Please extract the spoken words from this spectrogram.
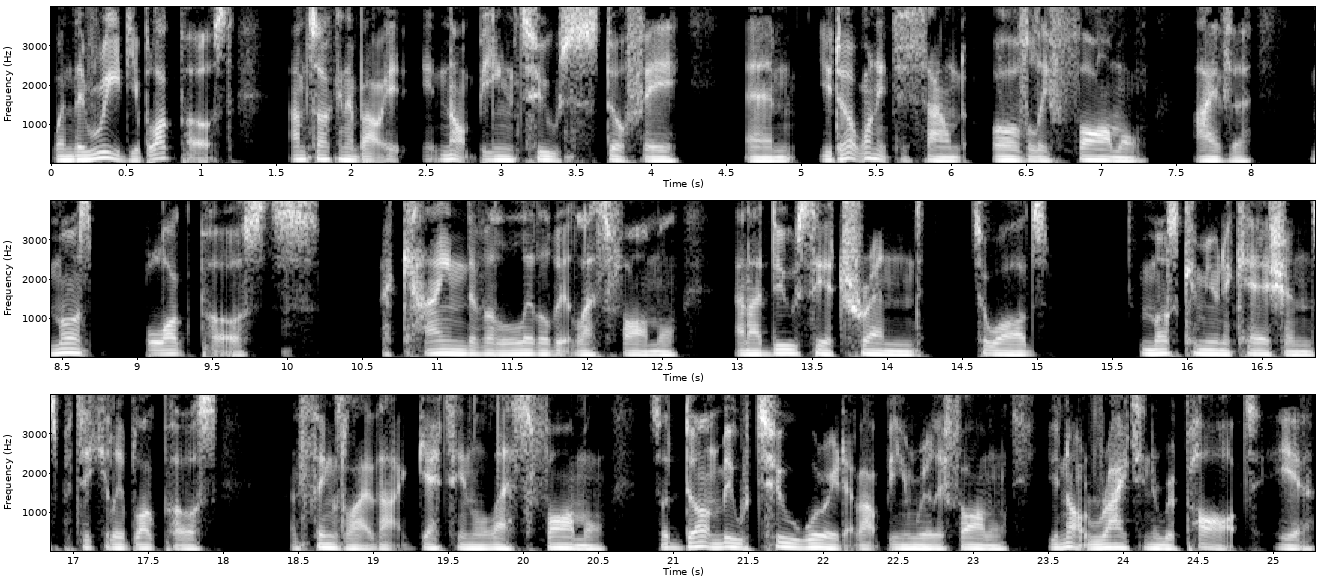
when they read your blog post. I'm talking about it, it not being too stuffy. and you don't want it to sound overly formal either. Most blog posts are kind of a little bit less formal, and I do see a trend towards most communications, particularly blog posts and things like that, getting less formal. So don't be too worried about being really formal. You're not writing a report here,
